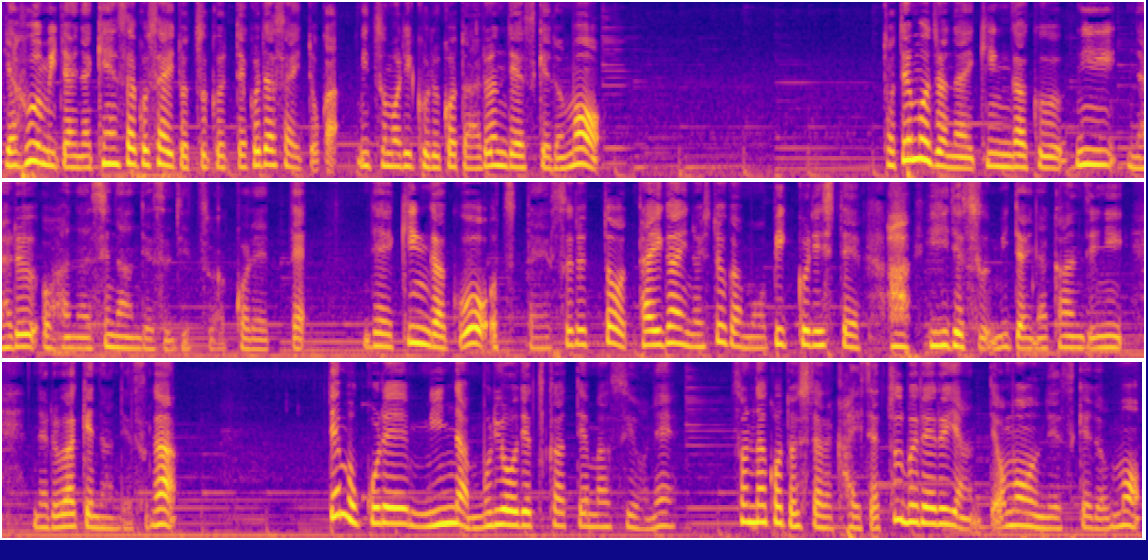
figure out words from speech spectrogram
Yahoo みたいな検索サイト作ってくださいとか見積もり来ることあるんですけどもとてもじゃない金額になるお話なんです実はこれって。で金額をお伝えすると大概の人がもうびっくりして「あいいです」みたいな感じになるわけなんですがでもこれみんな無料で使ってますよね。そんなことしたら会社潰れるやんって思うんですけども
